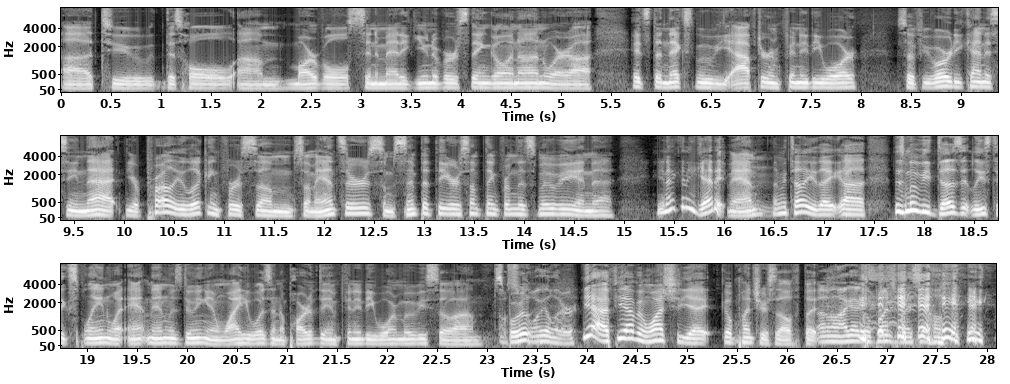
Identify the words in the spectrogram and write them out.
uh, to this whole um, Marvel Cinematic Universe thing going on, where uh, it's the next movie after Infinity War. So if you've already kind of seen that, you're probably looking for some some answers, some sympathy or something from this movie, and uh, you're not going to get it, man. Let me tell you, like uh, this movie does at least explain what Ant Man was doing and why he wasn't a part of the Infinity War movie. So, um, spoil- spoiler. yeah, if you haven't watched it yet, go punch yourself. But Oh, I gotta go punch myself.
